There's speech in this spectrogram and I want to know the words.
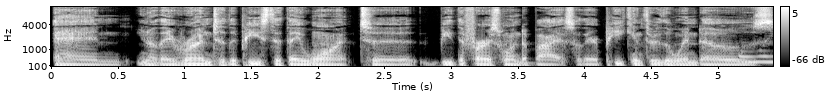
and you know they run to the piece that they want to be the first one to buy it so they're peeking through the windows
